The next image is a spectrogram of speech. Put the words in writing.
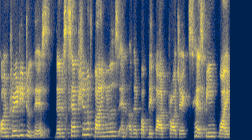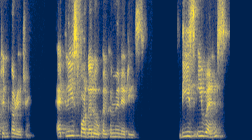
Contrary to this, the reception of biennials and other public art projects has been quite encouraging, at least for the local communities. These events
